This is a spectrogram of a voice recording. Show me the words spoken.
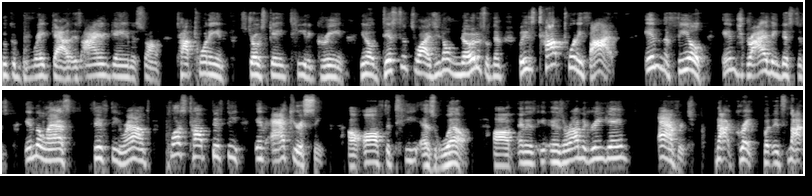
who could break out. His iron game is strong. Top 20 in strokes gained tee to green. You know, distance wise, you don't notice with him, but he's top 25 in the field in driving distance in the last 50 rounds, plus top 50 in accuracy uh, off the tee as well. Uh, and is, is around the green game, average, not great, but it's not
